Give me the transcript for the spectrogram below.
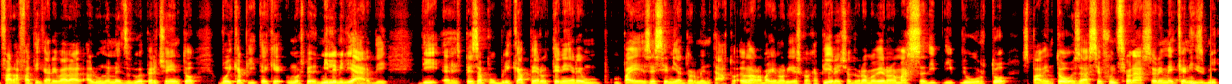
farà fatica arrivare all'1,5-2%, voi capite che uno spende mille miliardi di eh, spesa pubblica per ottenere un, un, paese semi-addormentato. È una roba che non riesco a capire, cioè dovremmo avere una massa di, di, di urto spaventosa se funzionassero i meccanismi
